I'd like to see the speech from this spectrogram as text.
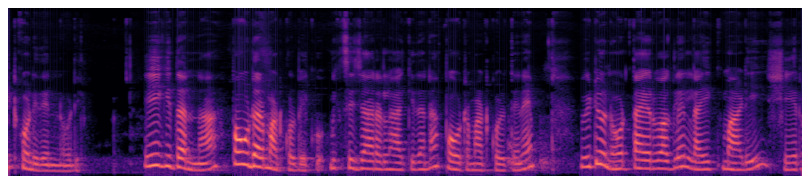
ಇಟ್ಕೊಂಡಿದ್ದೇನೆ ನೋಡಿ. ಈಗ ಇದನ್ನು ಪೌಡರ್ ಮಾಡ್ಕೊಳ್ಬೇಕು. ಮಿಕ್ಸಿ ಜಾರಲ್ಲಿ ಹಾಕಿದನ್ನು ಪೌಡರ್ ಮಾಡ್ಕೊಳ್ತೇನೆ. ವಿಡಿಯೋ ನೋಡ್ತಾ ಇರುವಾಗಲೇ ಲೈಕ್ ಮಾಡಿ ಶೇರ್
